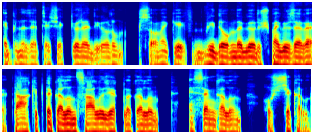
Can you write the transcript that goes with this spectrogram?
Hepinize teşekkür ediyorum. Bir sonraki videomda görüşmek üzere. Takipte kalın, sağlıcakla kalın, esen kalın, hoşça kalın.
